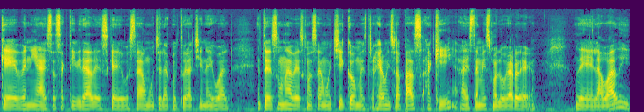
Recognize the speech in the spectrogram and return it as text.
que venía a estas actividades, que gustaba mucho la cultura china igual. Entonces una vez cuando estaba muy chico me trajeron mis papás aquí, a este mismo lugar de, de la UAD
